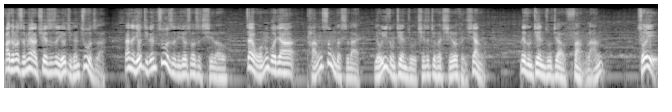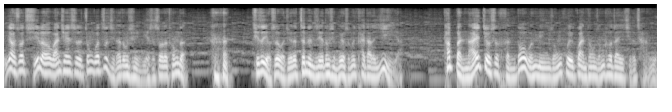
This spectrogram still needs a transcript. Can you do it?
帕特农神庙确实是有几根柱子啊，但是有几根柱子你就说是骑楼，在我们国家唐宋的时代，有一种建筑其实就和骑楼很像了，那种建筑叫坊廊。所以要说骑楼完全是中国自己的东西，也是说得通的。呵呵，其实有时候我觉得争论这些东西没有什么太大的意义啊。它本来就是很多文明融会贯通、融合在一起的产物，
